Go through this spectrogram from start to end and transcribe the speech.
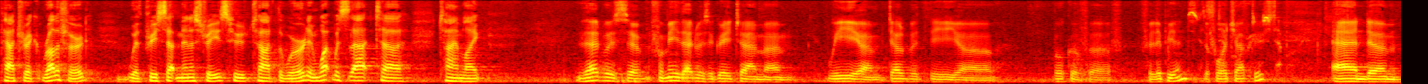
Patrick Rutherford with Precept Ministries who taught the Word. And what was that uh, time like? That was, uh, for me, that was a great time. Um, we um, dealt with the uh, book of uh, Philippians, the four chapters. And um,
